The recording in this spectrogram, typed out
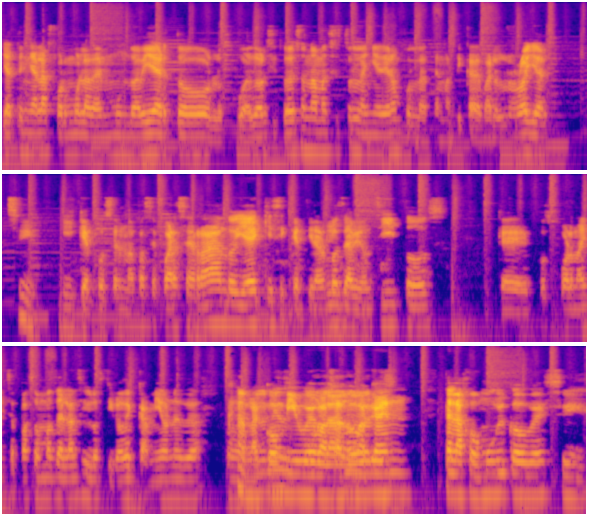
Ya tenía la fórmula del mundo abierto, los jugadores y todo eso. Nada más estos le añadieron pues la temática de Battle Royale. Sí, Y que pues el mapa se fuera cerrando y X y que tirarlos de avioncitos. Que pues Fortnite se pasó más de lanza y los tiró de camiones, ¿verdad? Como en la combi, güey, bajando acá en Tlajomulco, güey. sí.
